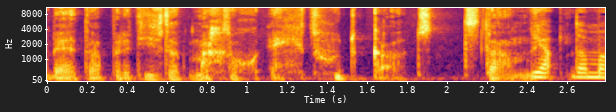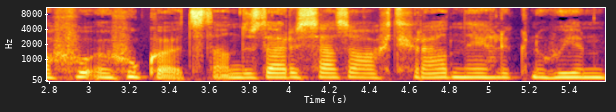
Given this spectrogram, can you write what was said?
bij het aperitief, dat mag toch echt goed koud staan. Ja, dat mag goed, goed uitstaan. Dus daar is 6 à 8 graden eigenlijk een goede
